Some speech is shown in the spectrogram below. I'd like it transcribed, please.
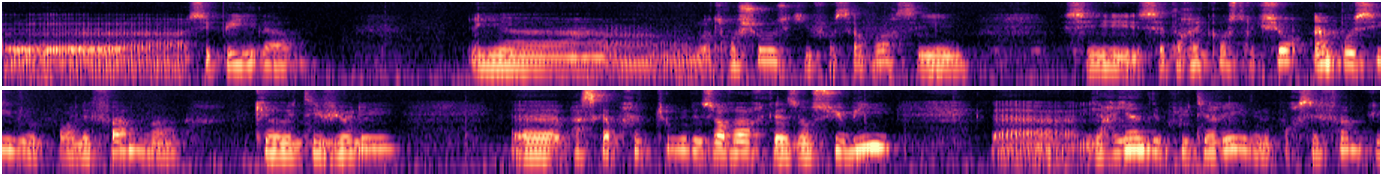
euh, ces pays-là. Et euh, l'autre chose qu'il faut savoir, c'est, c'est cette reconstruction impossible pour les femmes qui ont été violées. Euh, parce qu'après toutes les horreurs qu'elles ont subies, il n'y a rien de plus terrible pour ces femmes que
